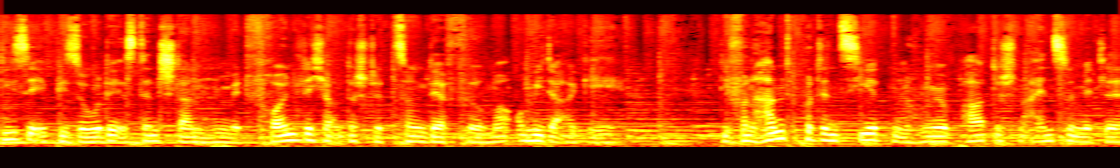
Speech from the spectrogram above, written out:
Diese Episode ist entstanden mit freundlicher Unterstützung der Firma Omida AG. Die von Hand potenzierten homöopathischen Einzelmittel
